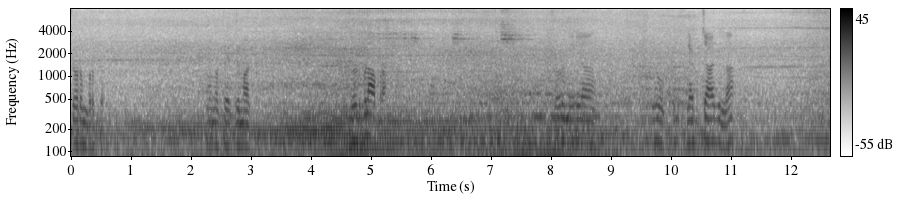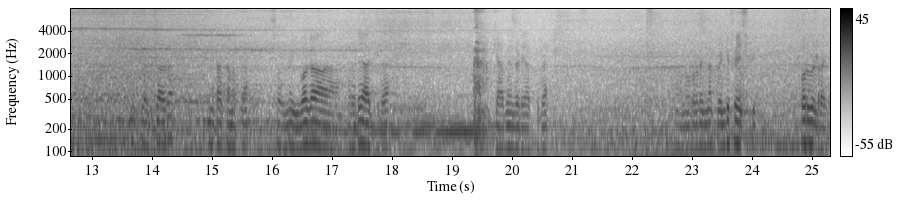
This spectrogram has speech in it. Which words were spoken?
ಶೋರೂಮ್ ಬರುತ್ತೆ. ಮತ್ತು ಡಿಮಾರ್ಟ್ ದೊಡ್ಡಬಳ್ಳಾಪುರ. ಶೋರೂಮ್ ಏರಿಯಾ ಇದು ಫುಲ್ ಫ್ಲೆಡ್ಜ್ ಆಗಿಲ್ಲ. ಫ್ಲಡ್ಜ್ ಆದರೆ ನೀಟಾಗಿ ಕಾಣುತ್ತೆ. ಸೊ ಇನ್ನು ಇವಾಗ ರೆಡಿ ಆಗ್ತಿದೆ. ಕ್ಯಾಬಿನ್ ರೆಡಿ ಆಗ್ತಿದೆ. ಆ, ನೋಡಿದ್ರೆ ಇನ್ನು twenty five H P four wheel drive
